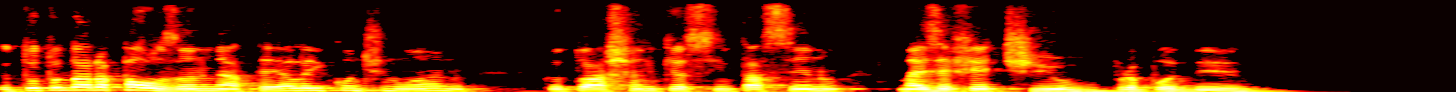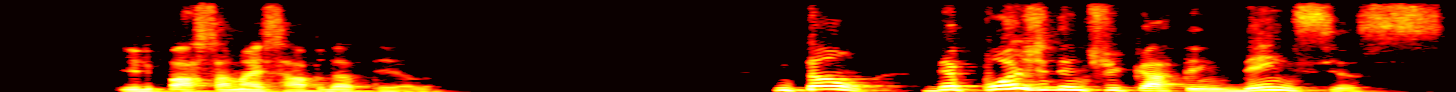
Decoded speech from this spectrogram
Eu estou toda hora pausando minha tela e continuando. porque eu estou achando que assim está sendo mais efetivo para poder ele passar mais rápido a tela. Então, depois de identificar tendências,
